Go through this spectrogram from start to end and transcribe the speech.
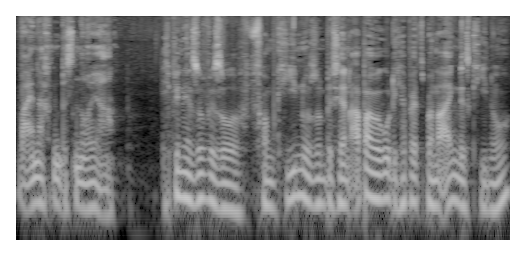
Weihnachten bis Neujahr. Ich bin ja sowieso vom Kino so ein bisschen ab, aber gut, ich habe jetzt mein eigenes Kino.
